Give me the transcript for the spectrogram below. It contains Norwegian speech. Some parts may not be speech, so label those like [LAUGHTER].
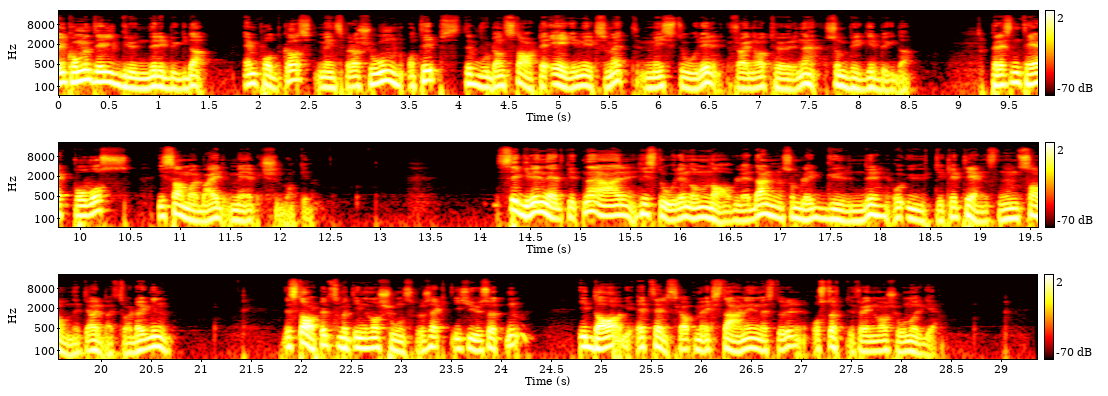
Velkommen til Gründer i bygda. En podkast med inspirasjon og tips til hvordan starte egen virksomhet med historier fra innovatørene som bygger bygda. Presentert på Voss i samarbeid med Vekselbanken. Sigrid Nedkvitne er historien om Nav-lederen som ble gründer og utviklet tjenesten hun savnet i arbeidshverdagen. Det startet som et innovasjonsprosjekt i 2017. I dag et selskap med eksterne investorer og støtte fra Innovasjon Norge.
